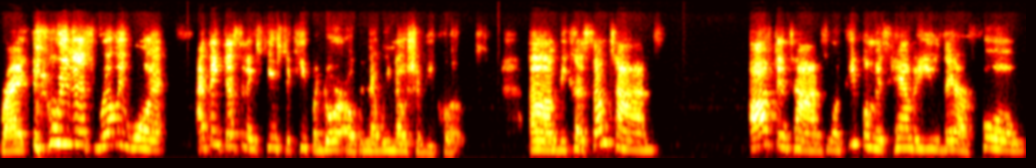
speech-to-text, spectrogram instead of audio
right? we just really want, I think that's an excuse to keep a door open that we know should be closed. Um, because sometimes, oftentimes, when people mishandle you, they are full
